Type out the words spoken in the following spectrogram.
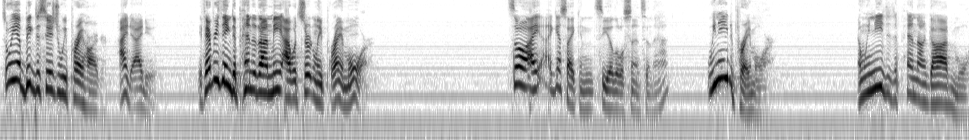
So we have big decisions, we pray harder. I, I do. If everything depended on me, I would certainly pray more. So I, I guess I can see a little sense in that. We need to pray more. And we need to depend on God more.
